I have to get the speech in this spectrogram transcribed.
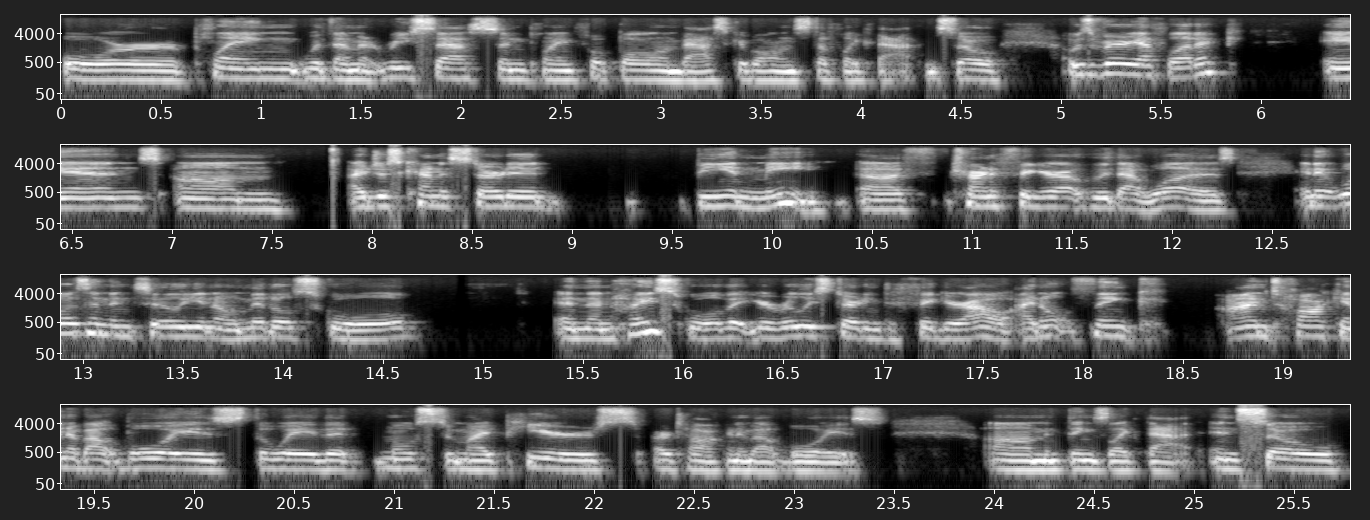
or playing with them at recess and playing football and basketball and stuff like that. And so I was very athletic, and um, I just kind of started being me, uh, trying to figure out who that was. And it wasn't until, you know, middle school and then high school that you're really starting to figure out. I don't think I'm talking about boys the way that most of my peers are talking about boys um, and things like that. And so,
